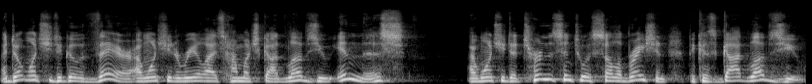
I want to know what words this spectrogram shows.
I don't want you to go there. I want you to realize how much God loves you in this. I want you to turn this into a celebration because God loves you.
